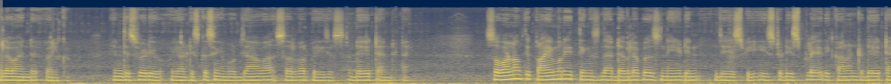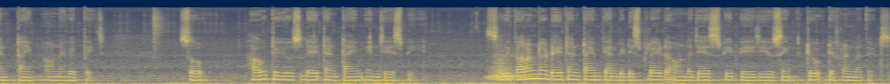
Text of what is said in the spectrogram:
Hello and welcome. In this video, we are discussing about Java server pages, date and time. So one of the primary things that developers need in JSP is to display the current date and time on a web page. So how to use date and time in JSP? So the current date and time can be displayed on the JSP page using two different methods.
